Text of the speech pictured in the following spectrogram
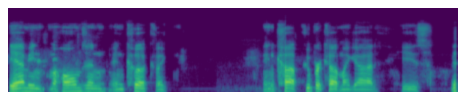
Yeah, I mean Mahomes and and Cook like, and Kupp Cooper Kupp. My God, he's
